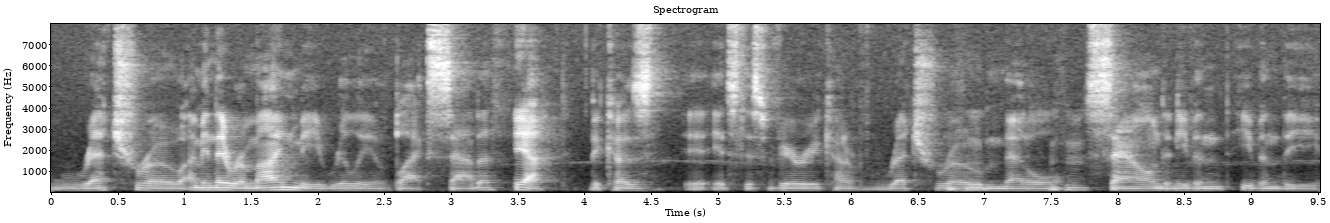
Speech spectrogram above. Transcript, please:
retro. I mean, they remind me really of Black Sabbath yeah. because it, it's this very kind of retro Mhm. metal Mhm. sound, and even even the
